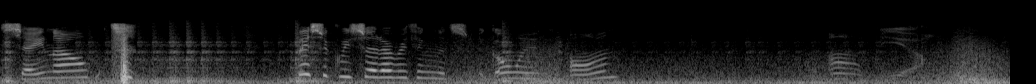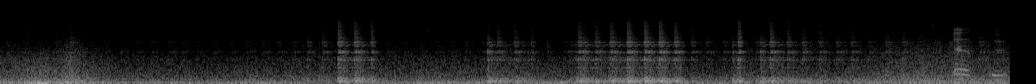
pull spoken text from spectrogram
say now. Basically said everything that's going on. Um, yeah. Epic.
